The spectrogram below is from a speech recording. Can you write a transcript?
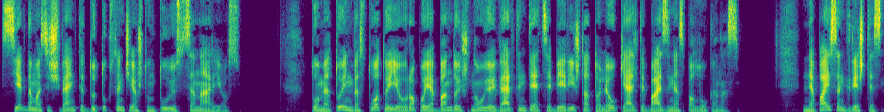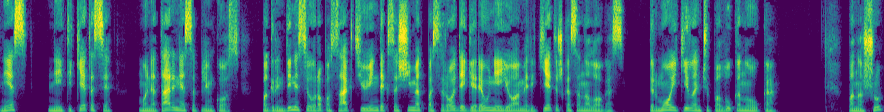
siekdamas išvengti 2008 scenarijaus. Tuo metu investuotojai Europoje bando iš naujo įvertinti ECB ryštą toliau kelti bazinės palūkanas. Nepaisant griežtesnės, neįtikėtasi, monetarinės aplinkos, Pagrindinis Europos akcijų indeksas šįmet pasirodė geriau nei jo amerikietiškas analogas - pirmoji kylančių palūkanų auka. Panašu,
